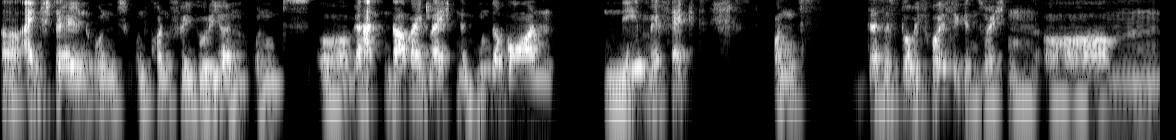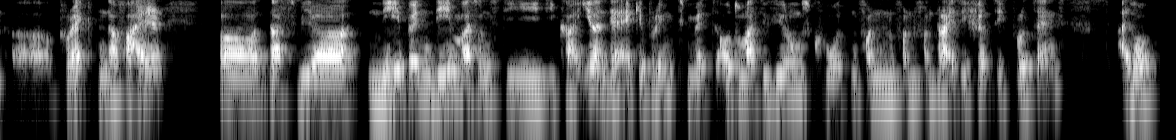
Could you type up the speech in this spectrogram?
äh, einstellen und, und konfigurieren. Und äh, wir hatten dabei gleich einen wunderbaren Nebeneffekt. Und das ist, glaube ich, häufig in solchen ähm, äh, Projekten der Fall, äh, dass wir neben dem, was uns die, die KI an der Ecke bringt, mit Automatisierungsquoten von, von, von 30, 40 Prozent, also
